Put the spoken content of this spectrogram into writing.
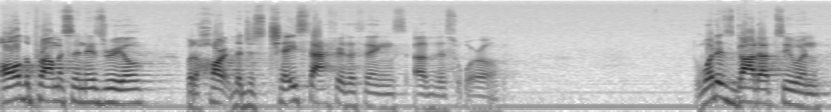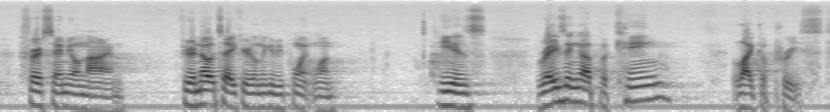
all the promise in Israel, but a heart that just chased after the things of this world. What is God up to in 1 Samuel 9? If you're a note taker, let me give you point one. He is raising up a king like a priest.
